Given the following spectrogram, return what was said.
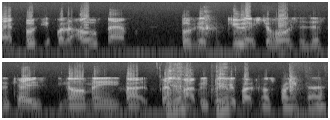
and book it for the whole family. Book a few extra horses just in case. You know what I mean? You might, family Yeah, might be bigger yeah. by come springtime.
